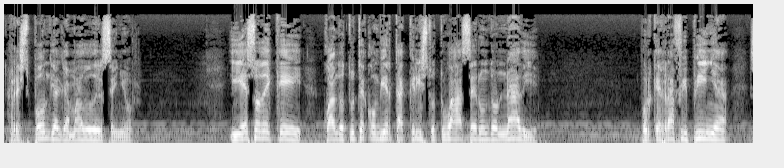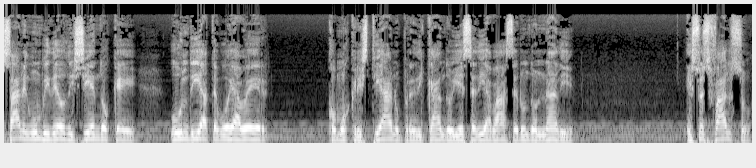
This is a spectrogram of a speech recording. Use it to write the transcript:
responde al llamado del Señor. Y eso de que cuando tú te conviertas a Cristo, tú vas a ser un don nadie. Porque Rafi Piña sale en un video diciendo que un día te voy a ver como cristiano predicando y ese día vas a ser un don nadie. Eso es falso.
